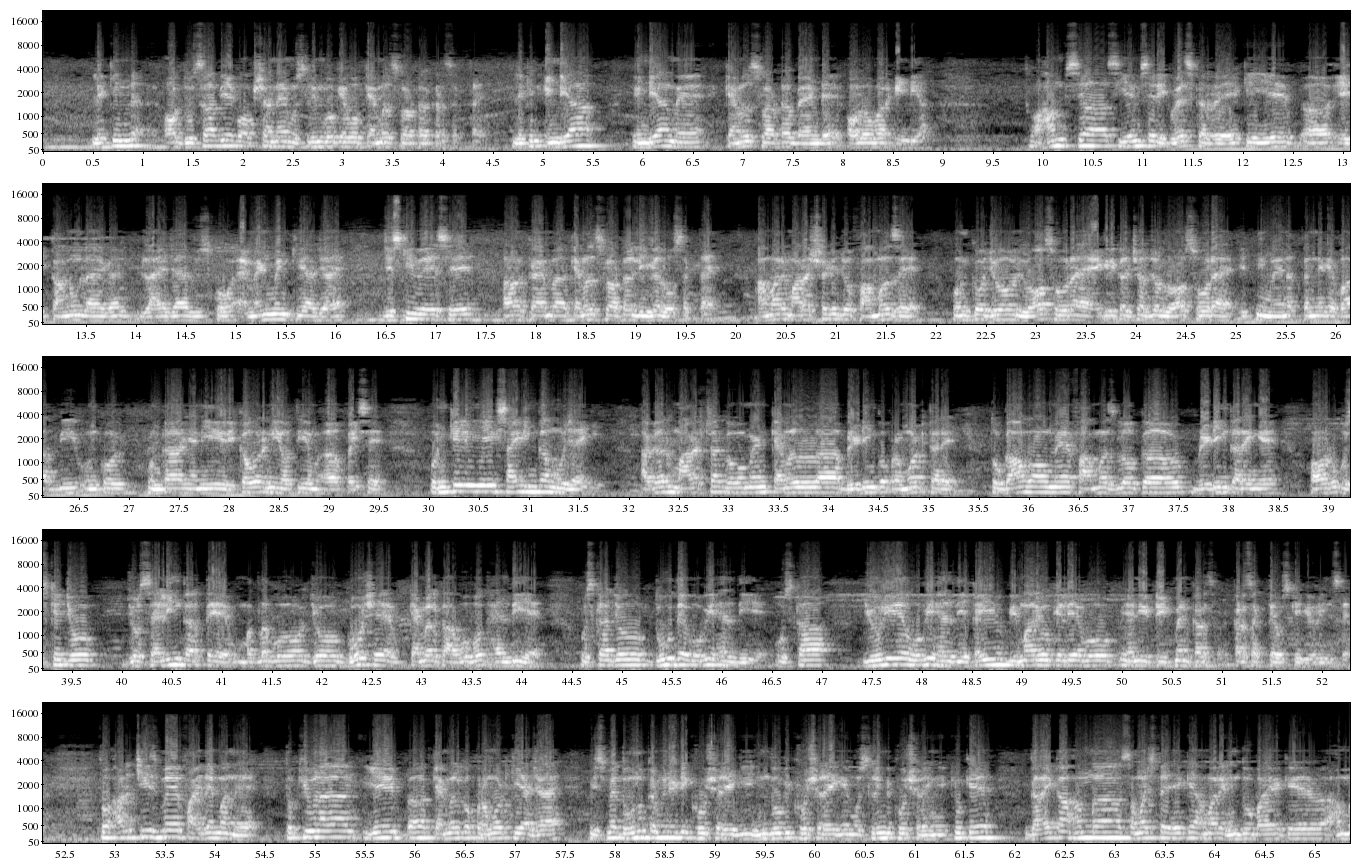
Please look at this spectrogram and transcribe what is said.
लेकिन, और दूसरा भी एक ऑप्शन है मुस्लिम को कि वो कैमल स्लॉटर कर सकता है। लेकिन इंडिया इंडिया में कैमल स्लॉटर बैंड है ऑल ओवर इंडिया तो हम सीएम से रिक्वेस्ट कर रहे हैं कि ये एक कानून लाएगा लाया जाए, जिसको अमेंडमेंट किया जाए, जिसकी वजह से कैमल स्लॉटर लीगल हो सकता है। हमारे महाराष्ट्र के जो फार्मर्स है, उनको जो लॉस हो रहा है एग्रीकल्चर जो लॉस हो रहा है, इतनी मेहनत करने के बाद भी उनको, उनका यानी रिकवर नहीं होती है पैसे, उनके लिए एक साइड इनकम हो जाएगी। अगर महाराष्ट्र गवर्नमेंट कैमल ब्रीडिंग को प्रमोट करे तो गाँव गाँव में फार्मर्स लोग ब्रीडिंग करेंगे और उसके जो जो सेलिंग करते हैं मतलब वो जो गोश है कैमल का, वो बहुत हेल्दी है। उसका जो दूध है, वो भी हेल्दी है। उसका यूरिन है, वो भी हेल्दी है। कई बीमारियों के लिए वो, यानी ट्रीटमेंट कर कर सकते हैं उसके यूरिन से। तो हर चीज़ में फ़ायदेमंद है। तो क्यों ना ये कैमल को प्रमोट किया जाए, इसमें दोनों कम्युनिटी खुश रहेगी, हिंदू भी खुश रहेंगे, मुस्लिम भी खुश रहेंगे, क्योंकि गाय का हम समझते हैं कि हमारे हिंदू भाई के हम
